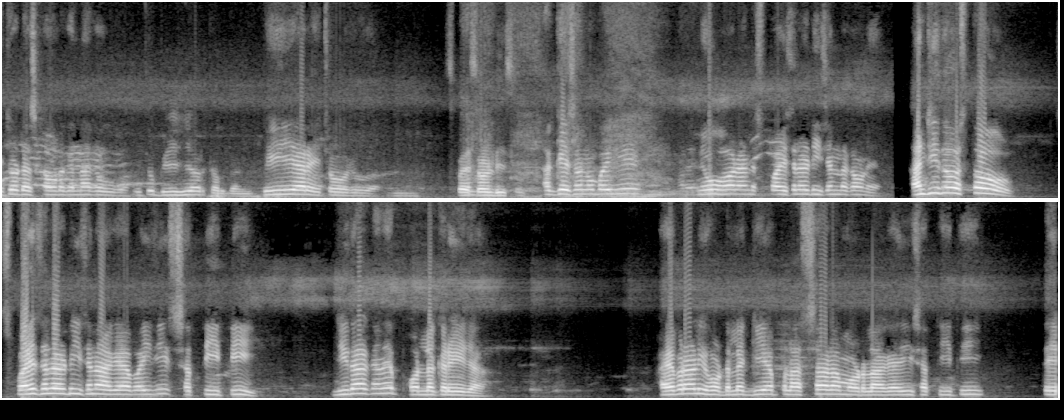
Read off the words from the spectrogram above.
ਇਹ ਚੋਂ ਡਿਸਕਾਊਂਟ ਕਿੰਨਾ ਕਹੂਗਾ ਇਹ ਚੋਂ 20000 ਕਰ ਦਾਂਗੇ। 20000 ਇਹ ਚੋਂ ਹੋ ਜਾਊਗਾ। ਸਪੈਸ਼ਲ ਡੀਸੀ ਅੱਗੇ ਤੁਹਾਨੂੰ ਬਾਈ ਜੀ ਨਿਊ ਹਾਲੈਂਡ ਸਪੈਸ਼ਲ ਐਡੀਸ਼ਨ ਦਿਖਾਉਣੇ ਆ। ਹਾਂਜੀ ਦੋਸਤੋ ਸਪੈਸ਼ਲ ਐਡੀਸ਼ਨ ਆ ਗਿਆ ਬਾਈ ਜੀ 3730 ਜਿਹਦਾ ਕਹਿੰਦੇ ਫੁੱਲ ਕਰੇਜ ਆ। ਫਾਈਬਰ ਵਾਲੀ ਹੁੱਡ ਲੱਗੀ ਆ ਪਲੱਸ ਵਾਲਾ ਮਾਡਲ ਆ ਗਿਆ ਜੀ 3730 ਤੇ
